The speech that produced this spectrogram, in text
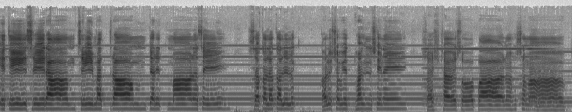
इति श्री राम श्रीमद्राम चरितमानसे सकल कलिल कलुष विध्वंसिने ष्ठ सोपान समाप्त।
